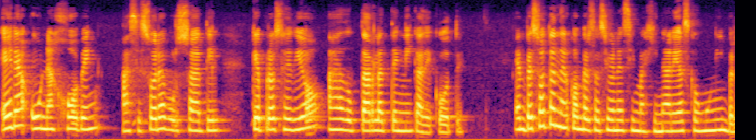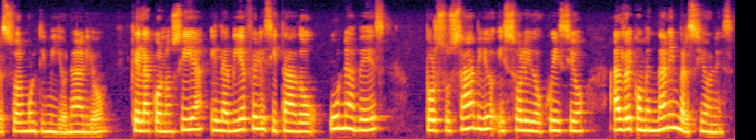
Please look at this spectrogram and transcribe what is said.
era una joven asesora bursátil que procedió a adoptar la técnica de Cote. Empezó a tener conversaciones imaginarias con un inversor multimillonario que la conocía y la había felicitado una vez por su sabio y sólido juicio al recomendar inversiones.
